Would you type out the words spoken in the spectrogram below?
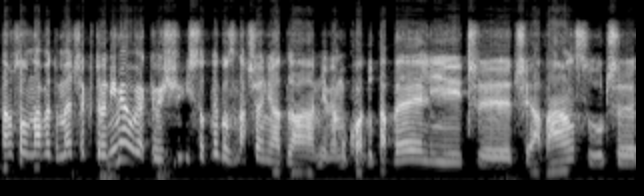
Tam są nawet mecze, które nie miały jakiegoś istotnego znaczenia dla, nie wiem, układu tabeli, czy, czy awansu, czy,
